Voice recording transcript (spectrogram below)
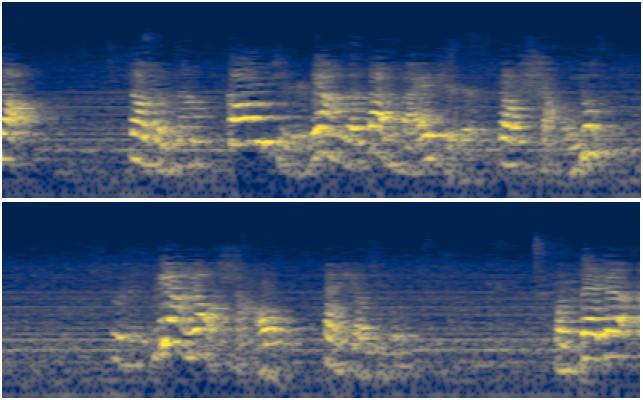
要叫什么呢？高质量的蛋白质要少用，就是量要少，但是要去用。我们在这儿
